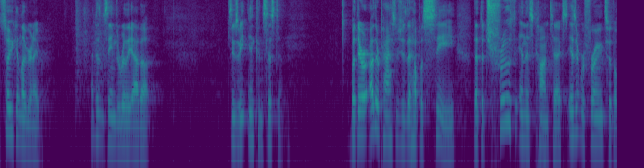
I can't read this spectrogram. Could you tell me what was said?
so you can love your neighbor. That doesn't seem to really add up. Seems to be inconsistent. But there are other passages that help us see that the truth in this context isn't referring to the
